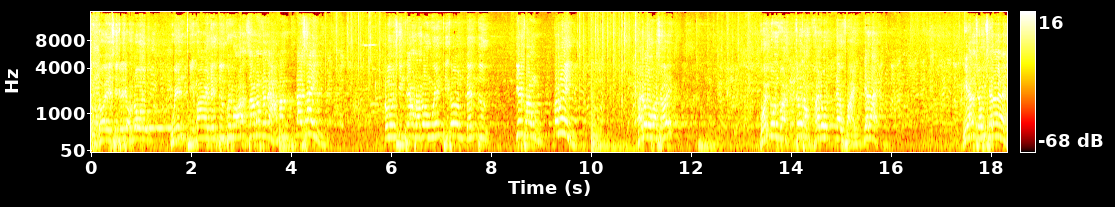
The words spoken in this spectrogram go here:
Chúng tôi xin giới thiệu đôi Nguyễn Thị Mai đến từ quê võ, ra mắt khán giả bằng đai xanh. Đôi xin theo là đôi Nguyễn Thị Thơm đến từ Yên Phong, Bắc Ninh. Hai đôi vào sới. Với môn vật dân tộc hai đôi đều phải nghe lại. Nghe chống xe này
